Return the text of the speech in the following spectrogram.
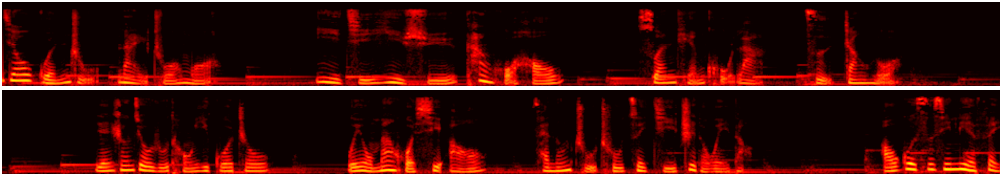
焦滚煮耐琢磨，一急一徐看火候，酸甜苦辣自张罗。人生就如同一锅粥，唯有慢火细熬，才能煮出最极致的味道。熬过撕心裂肺，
